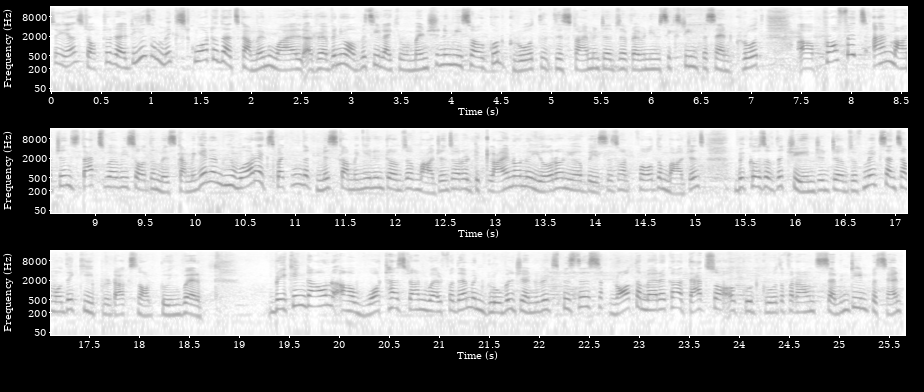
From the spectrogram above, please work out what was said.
So yes, Dr. Reddy is a mixed quarter that's come in. While uh, revenue, obviously, like you were mentioning, we saw good growth this time in terms of revenue, 16% growth. Uh, profits and margins, that's where we saw the miss coming in. And we were expecting that miss coming in in terms of margins or a decline on a year-on-year -year basis on, for the margins because of the change in terms of mix and some of the key products not doing well breaking down uh, what has done well for them in global generics business, North America, that saw a good growth of around 17%,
